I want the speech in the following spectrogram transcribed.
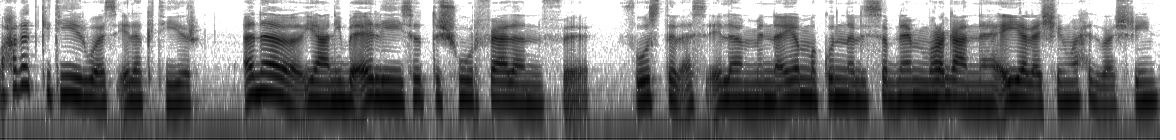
وحاجات كتير وأسئلة كتير. أنا يعني بقالي ست شهور فعلا في في وسط الأسئلة من أيام ما كنا لسه بنعمل مراجعة النهائية لعشرين واحد وعشرين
